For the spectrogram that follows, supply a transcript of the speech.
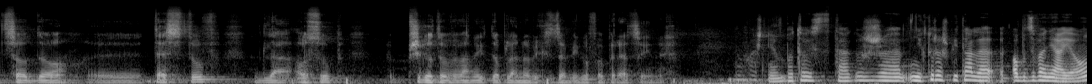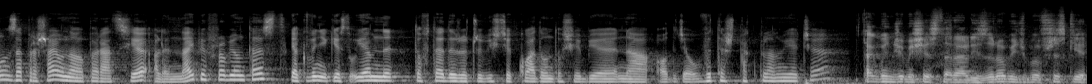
co do e, testów dla osób przygotowywanych do planowych zabiegów operacyjnych. No właśnie, bo to jest tak, że niektóre szpitale obdzwaniają, zapraszają na operację, ale najpierw robią test. Jak wynik jest ujemny, to wtedy rzeczywiście kładą do siebie na oddział. Wy też tak planujecie? Tak będziemy się starali zrobić, bo wszystkie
